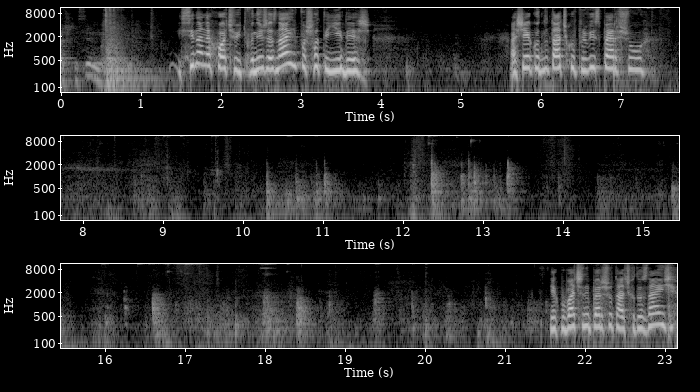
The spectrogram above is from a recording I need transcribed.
Бачите, сильно. І сіна не хочуть, вони вже знають, по що ти їдеш. А ще як одну тачку привіз першу. Як побачили першу тачку, то знають,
